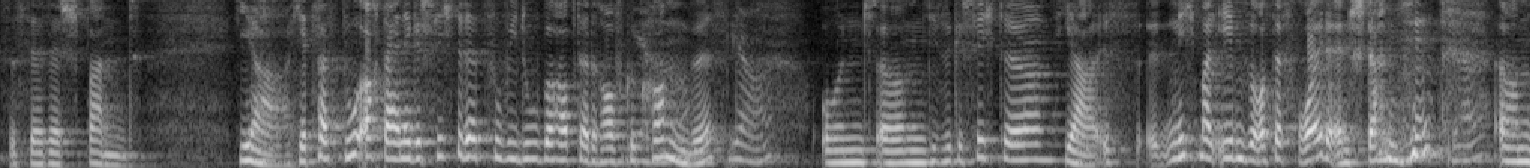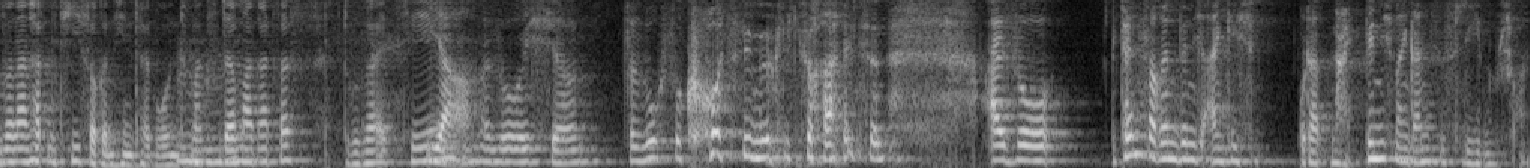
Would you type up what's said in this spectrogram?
Es ist sehr, sehr spannend. Ja, jetzt hast du auch deine Geschichte dazu, wie du überhaupt darauf gekommen ja. bist. Ja. Und ähm, diese Geschichte, ja, ist nicht mal eben so aus der Freude entstanden, ja. ähm, sondern hat einen tieferen Hintergrund. Mhm. Magst du da mal gerade was drüber erzählen? Ja, also ich äh, versuche so kurz wie möglich zu halten. Also Tänzerin bin ich eigentlich, oder nein, bin ich mein ganzes Leben schon.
